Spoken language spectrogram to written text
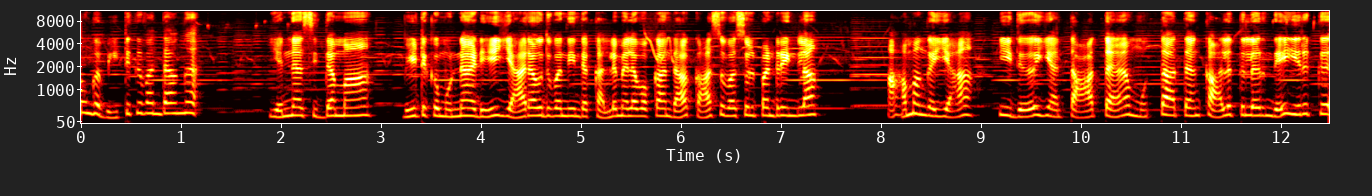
அவங்க வீட்டுக்கு வந்தாங்க. என்ன சித்தம்மா வீட்டுக்கு முன்னாடி யாராவது வந்து இந்த கல்லு மேல உக்காந்தா காசு வசூல் பண்றீங்களா? ஆமாங்க ஐயா இது என் தாத்தன் முத்தாத்தன் காலத்துல இருந்தே இருக்கு.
